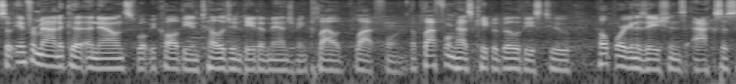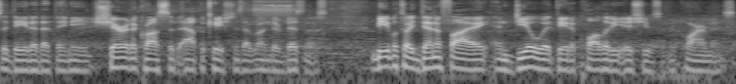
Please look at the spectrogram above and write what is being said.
So Informatica announced what we call the Intelligent Data Management Cloud Platform. The platform has capabilities to help organizations access the data that they need, share it across the applications that run their business, be able to identify and deal with data quality issues and requirements,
